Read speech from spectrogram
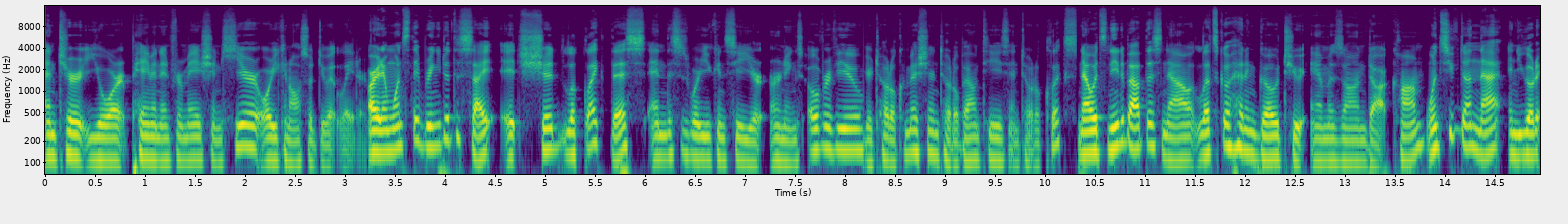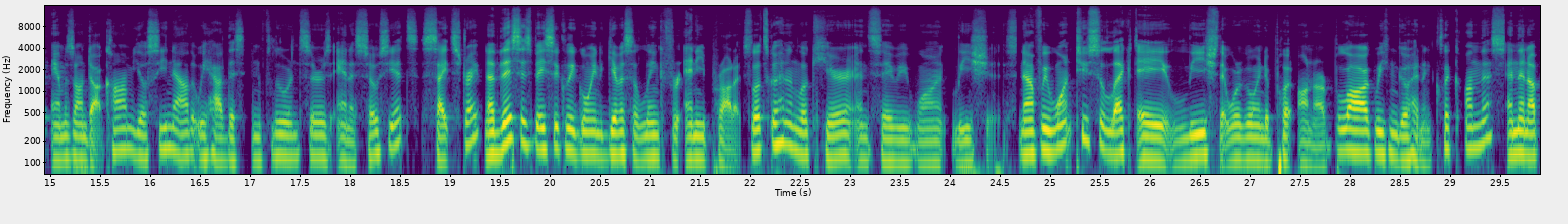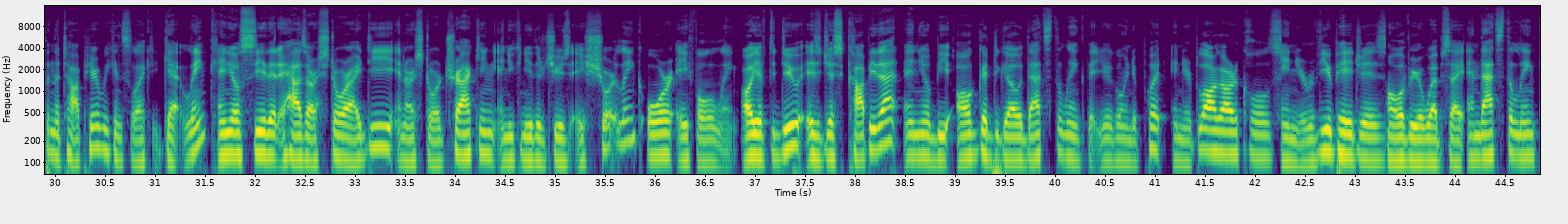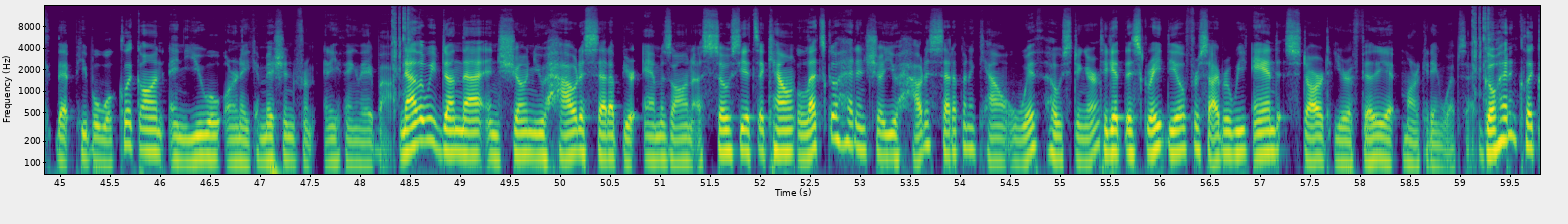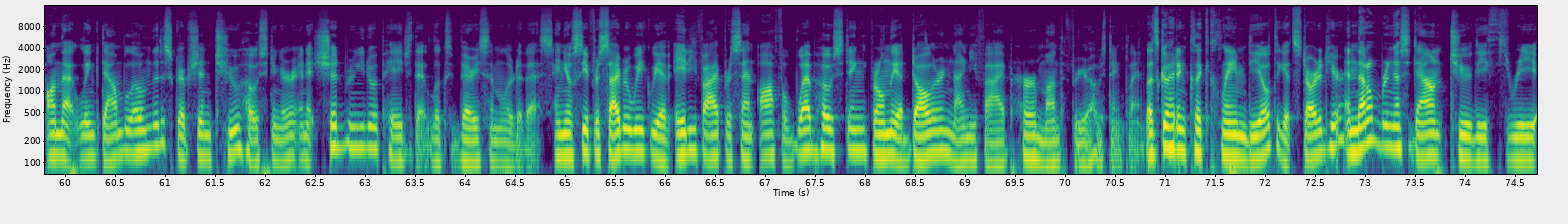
enter your payment information here, or you can also do it later. All right, and once they bring you to the site, it should look like this. And this is where you can see your earnings overview, your total commission, total bounties, and total clicks. Now, what's neat about this now, let's go ahead and go to Amazon.com. Once you've done that and you go to Amazon.com, you'll see now that we have this influencers and associates site stripe. Now, this is basically going to give us a link for any product. So let's go ahead and look here and say we want leashes. Now, if we want to select a leash that we're going to put on our blog, we can go ahead and click on this. And then up in the top here, we can select get link and you'll see that it has our store ID and our store tracking and you can either choose a short link or a full link. All you have to do is just copy that and you'll be all good to go. That's the link that you're going to put in your blog articles, in your review pages, all over your website. And that's the link that people will click on and you will earn a commission from anything they buy. Now that we've done that and shown you how to set up your Amazon Associates account, let's go ahead and show you how to set up an account with Hostinger to get this great deal for Cyber Week and start your affiliate marketing website. Go ahead and click on that link down below in the description to Hostinger, and it should bring you to a page that looks very similar to this. And you'll see for Cyber Week, we have 85% off of web hosting for only $1.95 per month for your hosting plan. Let's go ahead and click claim deal to get started here. And that'll bring us down to the three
